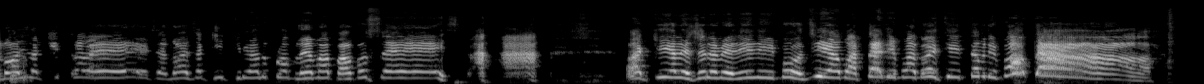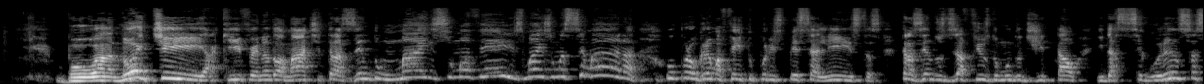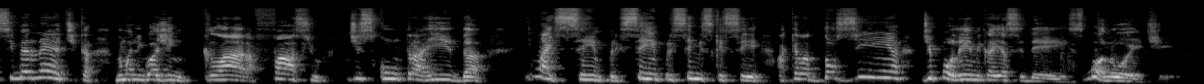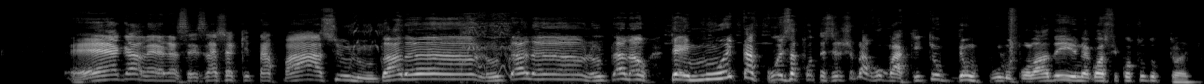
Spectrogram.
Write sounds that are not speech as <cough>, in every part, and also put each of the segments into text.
É nós aqui vez! É nós aqui criando problema para vocês! <laughs> aqui Alexandre Melini, bom dia, boa tarde, boa noite, estamos de volta! Boa noite! Aqui Fernando Amati trazendo mais uma vez, mais uma semana, o programa feito por especialistas, trazendo os desafios do mundo digital e da segurança cibernética, numa linguagem clara, fácil, descontraída. Mas sempre, sempre, sem esquecer, aquela dosinha de polêmica e acidez. Boa noite! É, galera, vocês acham que tá fácil? Não tá não, não tá não, não tá não. Tem muita coisa acontecendo. Deixa eu me arrumar aqui que eu dei um pulo pro lado e o negócio ficou tudo torto.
